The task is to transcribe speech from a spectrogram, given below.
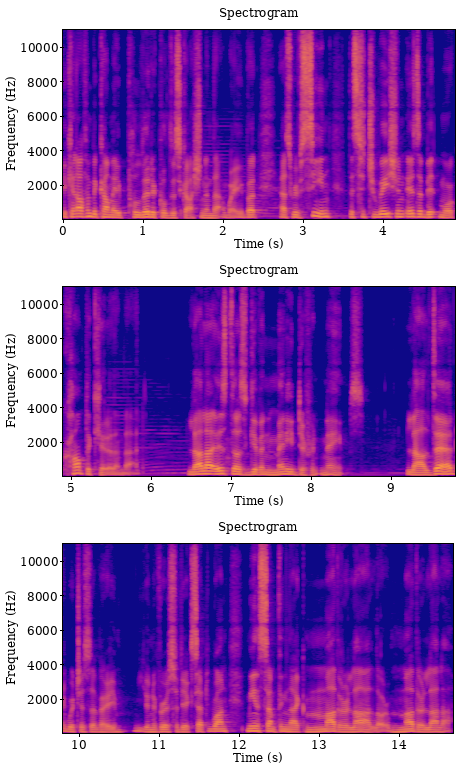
It can often become a political discussion in that way, but as we've seen, the situation is a bit more complicated than that. Lala is thus given many different names. Lal Ded, which is a very universally accepted one, means something like Mother Lal or Mother Lala.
